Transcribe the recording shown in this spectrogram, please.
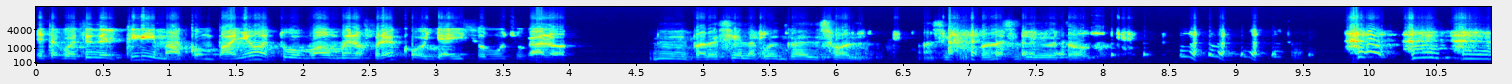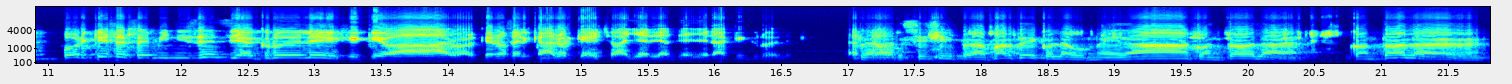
esta cuestión del clima. ¿Acompañó? ¿Estuvo más o menos fresco o ya hizo mucho calor? Me parecía la cuenca del sol. Así que con eso te digo todo. ¿Por qué esa seminiscencia cruel eje? Qué bárbaro, que no es el calor que ha hecho ayer y anteayer, ah, qué cruel Claro, sí, sí, pero aparte con la humedad, con toda la, con todas la,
